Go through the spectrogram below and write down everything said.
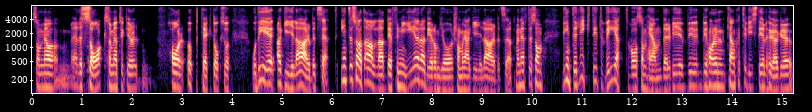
som jag, eller sak som jag tycker har upptäckt också och det är agila arbetssätt. Inte så att alla definierar det de gör som agila arbetssätt, men eftersom vi inte riktigt vet vad som händer, vi, vi, vi har en kanske till viss del högre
